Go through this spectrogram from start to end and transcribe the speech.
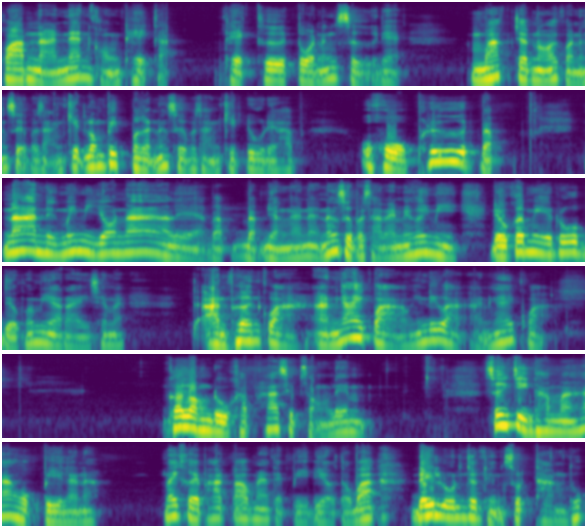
ความหนาแน่นของเทคอะเทคคือตัวหนังสือเนี่ยมักจะน้อยกว่าหนังสือภาษาอังกฤษลองไปเปิดหนังสือภาษาอังกฤษดูเลยครับโอ้โหพืชแบบ หน้าหนึ่งไม่มีย่อหน้าเลยแบบแบบอย่างนั้นนะหนังสือภาษาไทยไม่ค่อยมีเดี๋ยวก็มีรูปเดี๋ยวก็มีอะไรใช่ไหมอ่านเพลินกว่า อ่านง่ายกว่าอย่างนี้ดีกว่าอ่านง่ายกว่า ก็ลองดูครับ 52 เล่ม ซึ่งจริงทำมา 5-6 ปีแล้วนะ ไม่เคยพลาดเป้าแม้แต่ปีเดียว แต่ว่าได้ลุ้นจนถึงสุดทางทุก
